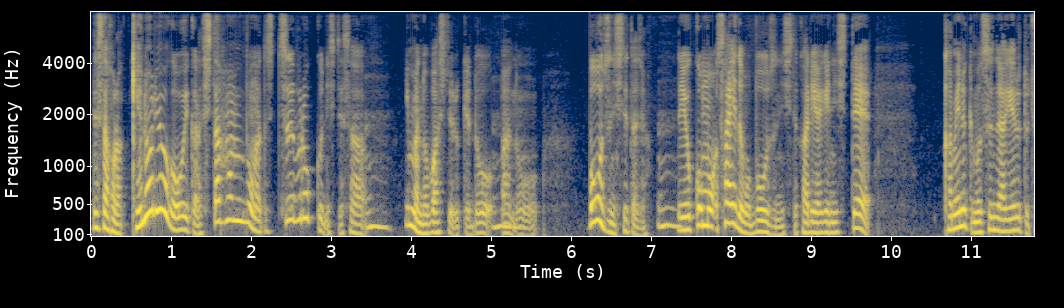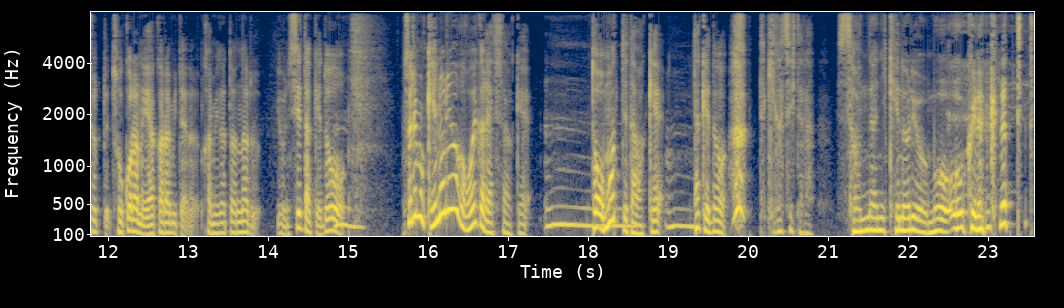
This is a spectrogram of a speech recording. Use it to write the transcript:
でさほら毛の量が多いから下半分私2ブロックにしてさ、うん。今伸ばしてるけど、うん。あの坊主にしてたじゃん。で横もサイドも坊主にして刈り上げにして髪の毛結んであげるとちょっとそこらのやからみたいな髪型になるようにしてたけど、それも毛の量が多いからやってたわけ、うん。と思ってたわけ、うん。だけどはっ！って気がついたらそんなに毛の量もう多くなくなってた。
